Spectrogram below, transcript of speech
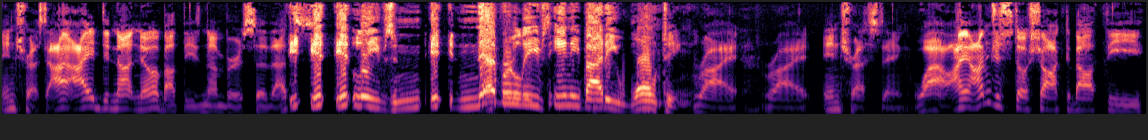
Interesting. I, I did not know about these numbers, so that's It, it, it leaves it, it never leaves anybody wanting. right. Right. Interesting. Wow. I, I'm just still shocked about the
